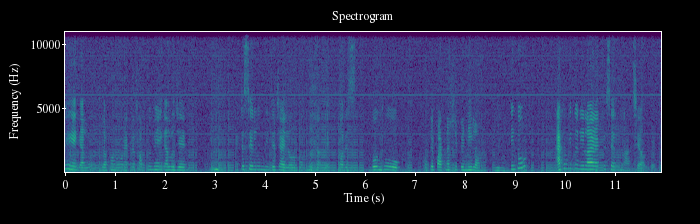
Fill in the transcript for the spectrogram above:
ভেঙে গেল যখন ওর একটা স্বপ্ন ভেঙে গেল যে, একটা সেলুন দিতে চাইলো ওর বন্ধুর সাথে। পরে বন্ধু ওকে পার্টনারশিপে কিন্তু এখন কিন্তু একটা সেলুন আছে অলরেডি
